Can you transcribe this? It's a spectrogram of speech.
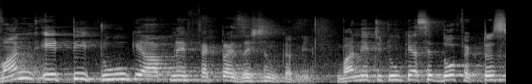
182 के आपने फैक्टराइजेशन करनी है। 182 के ऐसे दो फैक्टर्स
